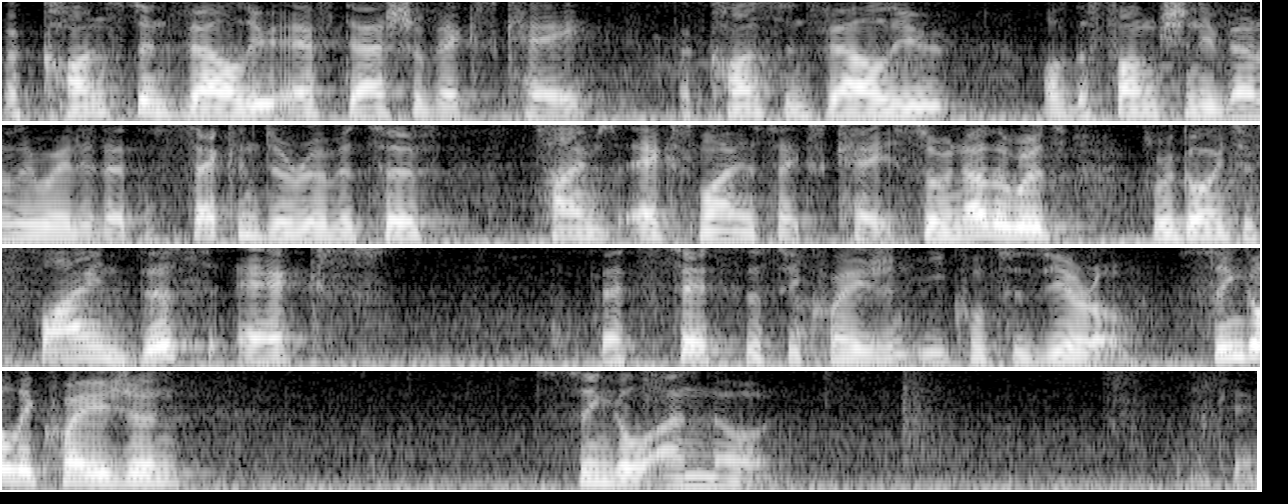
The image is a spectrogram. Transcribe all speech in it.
a constant value f dash of xk, a constant value of the function evaluated at the second derivative times x minus xk. So in other words, we're going to find this x that sets this equation equal to 0. Single equation, single unknown. Okay.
